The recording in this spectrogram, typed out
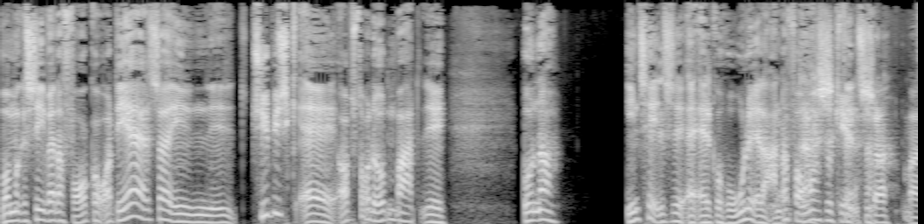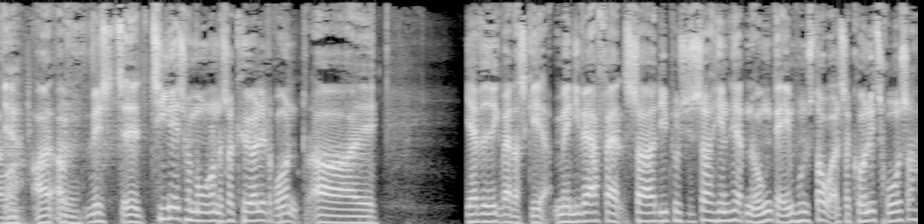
hvor man kan se, hvad der foregår. Og det er altså en øh, typisk øh, opstår det åbenbart øh, under indtagelse af alkohol eller andre former for substanser. så mange. Ja, og, og Øh. hvis øh, teenagehormonerne så kører lidt rundt, og øh, jeg ved ikke, hvad der sker, men i hvert fald, så lige pludselig, så hende her, den unge dame, hun står altså kun i trusser,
